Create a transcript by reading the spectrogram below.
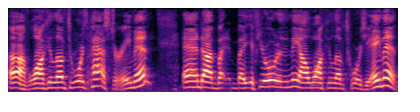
Uh, walk in love towards pastor. Amen? And uh, but but if you're older than me, I'll walk in love towards you. Amen.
